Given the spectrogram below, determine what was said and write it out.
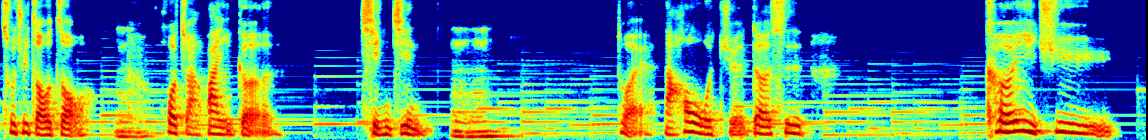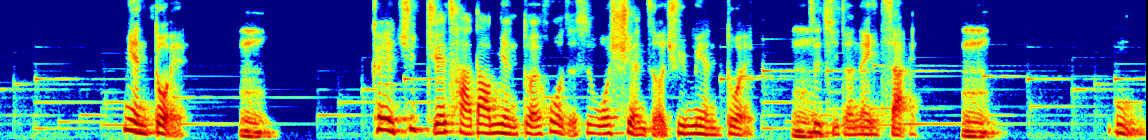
出去走走，嗯，或转换一个情境，嗯哼，对，然后我觉得是可以去面对，嗯，可以去觉察到面对，或者是我选择去面对自己的内在，嗯。嗯嗯，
